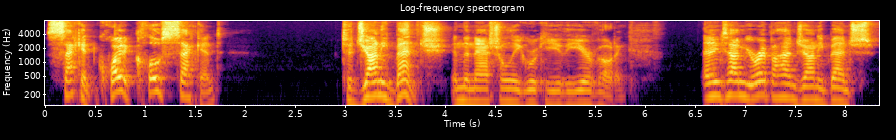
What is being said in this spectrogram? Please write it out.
second, quite a close second to Johnny Bench in the National League Rookie of the Year voting. Anytime you're right behind Johnny Bench,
